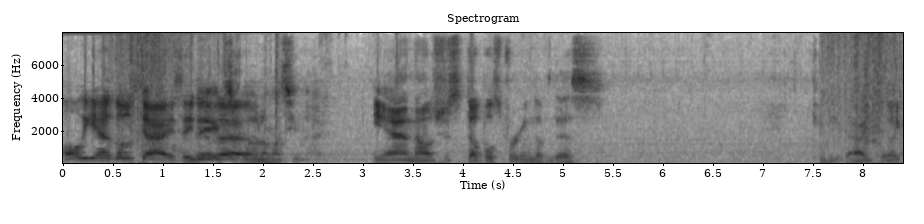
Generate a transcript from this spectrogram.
Oh yeah, those guys. They, They do explode that. unless you knife. Yeah, now it's just double streamed of this. Can you die to like?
